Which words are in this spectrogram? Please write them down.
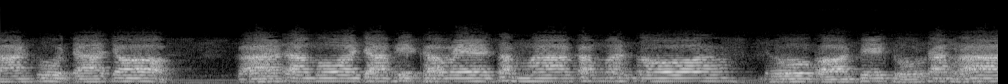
การพูดจาชอบกาตโมจะภิกเวสัมมากัมมันโต ดูก่อนภิกษุทั้งหลา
